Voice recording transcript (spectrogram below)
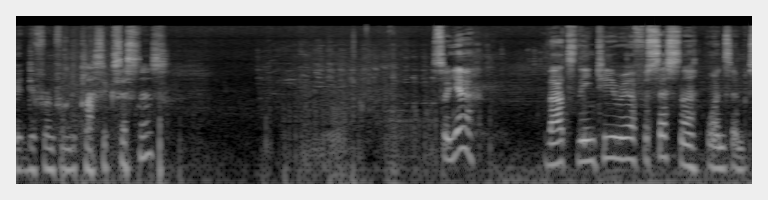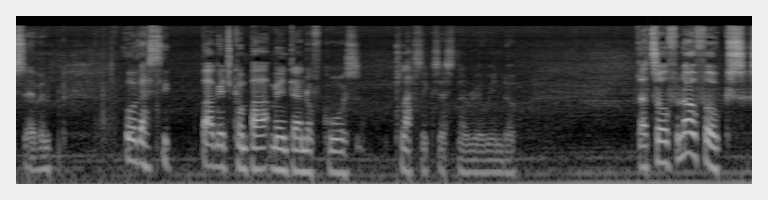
bit different from the classic Cessnas so yeah that's the interior for Cessna 177 oh that's the baggage compartment and of course classic Cessna rear window. That's all for now folks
